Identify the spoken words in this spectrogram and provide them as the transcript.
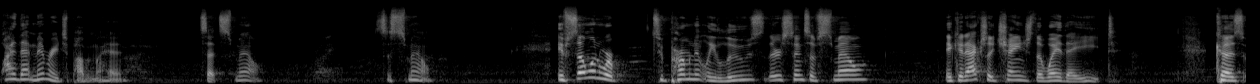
why did that memory just pop in my head? It's that smell. It's the smell. If someone were to permanently lose their sense of smell, it could actually change the way they eat. Because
